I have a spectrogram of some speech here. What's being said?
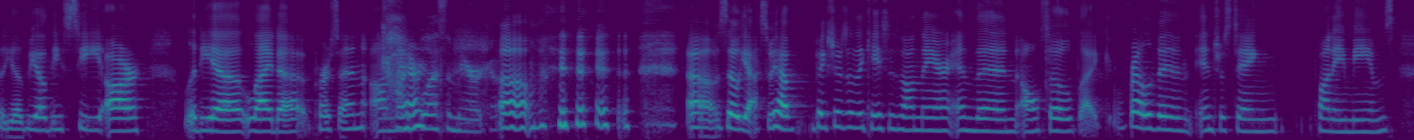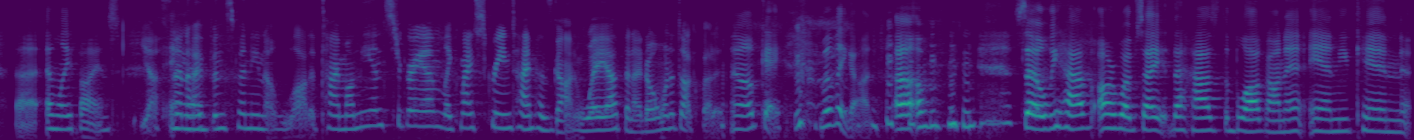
so you'll be able to see our Lydia Lyda person on God there. bless America. Um, um, so yeah, so we have pictures of the cases on there, and then also like relevant, interesting, funny memes that Emily finds. Yes, and And- I've been spending a lot of time on the Instagram. Like my screen time has gone way up, and I don't want to talk about it. Okay, moving on. Um, so we have our website that has the blog on it, and you can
